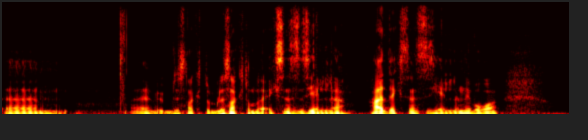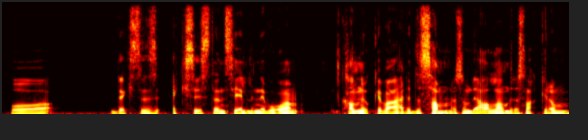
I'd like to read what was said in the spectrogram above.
det ble snakket om det eksistensielle her, det eksistensielle nivået. Og det eksistensielle nivået kan jo ikke være det samme som det alle andre snakker om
